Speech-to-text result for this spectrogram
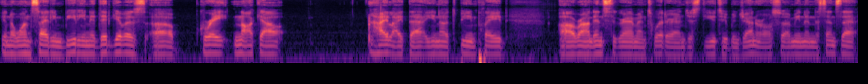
in a one sided beating, it did give us a great knockout highlight that you know it's being played uh, around Instagram and Twitter and just YouTube in general. So I mean, in the sense that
